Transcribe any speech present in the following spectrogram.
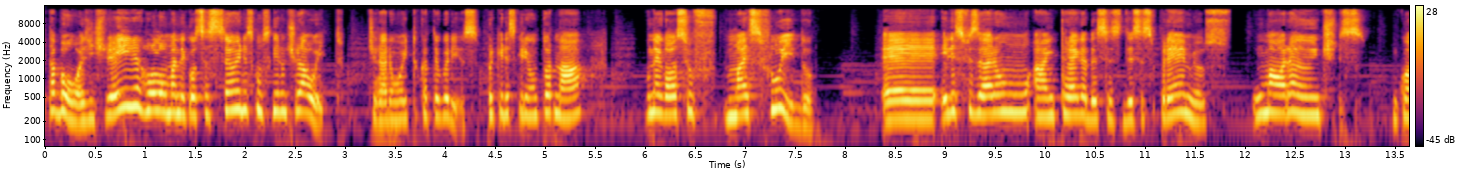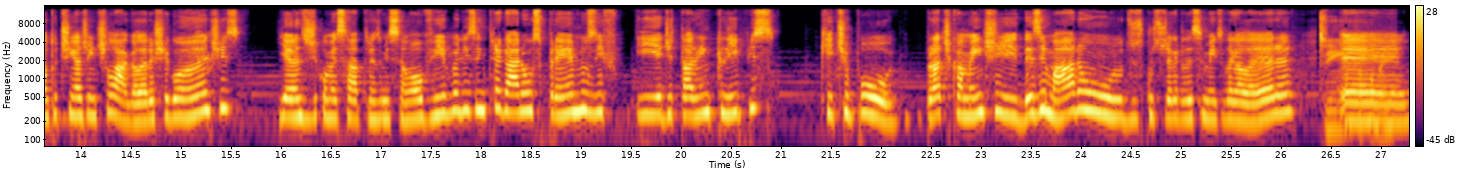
Tá bom, a gente aí rolou uma negociação e eles conseguiram tirar 8. Tiraram 8 categorias. Porque eles queriam tornar o negócio mais fluido. É, eles fizeram a entrega desses, desses prêmios uma hora antes. Enquanto tinha gente lá. A galera chegou antes. E antes de começar a transmissão ao vivo, eles entregaram os prêmios e, e editaram em clipes que, tipo, praticamente dizimaram o discurso de agradecimento da galera. Sim. É,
